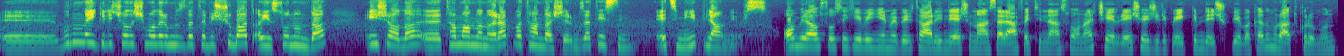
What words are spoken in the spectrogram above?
E, bununla ilgili çalışmalarımız da tabii Şubat ayı sonunda inşallah e, tamamlanarak vatandaşlarımıza teslim etmeyi planlıyoruz. 11 Ağustos 2021 tarihinde yaşanan sel afetinden sonra Çevre, Şehircilik ve İklim Değişikliği Bakanı Murat Kurum'un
